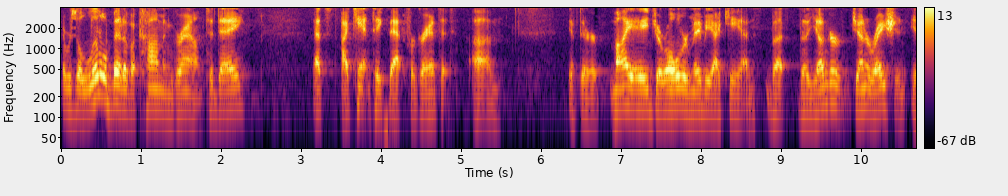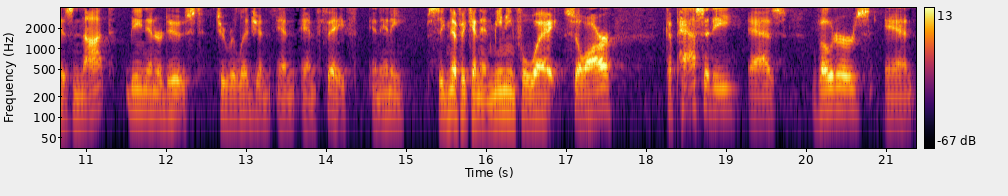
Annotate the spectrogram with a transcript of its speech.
There was a little bit of a common ground. Today, that's I can't take that for granted. Um, if they're my age or older, maybe I can. But the younger generation is not being introduced to religion and, and faith in any significant and meaningful way. So our capacity as voters and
